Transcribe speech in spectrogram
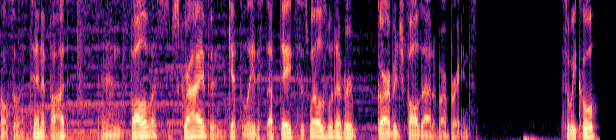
also at Tenepod, and follow us, subscribe, and get the latest updates as well as whatever garbage falls out of our brains. So, we cool?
